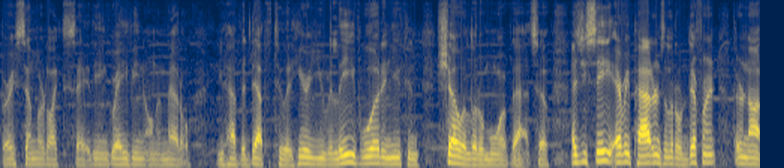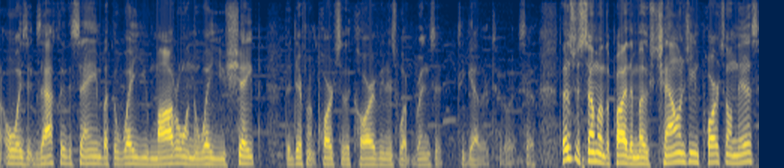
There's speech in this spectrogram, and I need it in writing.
very similar, like to say, the engraving on the metal you have the depth to it. Here you relieve wood and you can show a little more of that. So as you see, every pattern's a little different. They're not always exactly the same, but the way you model and the way you shape the different parts of the carving is what brings it together to it. So those are some of the probably the most challenging parts on this.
